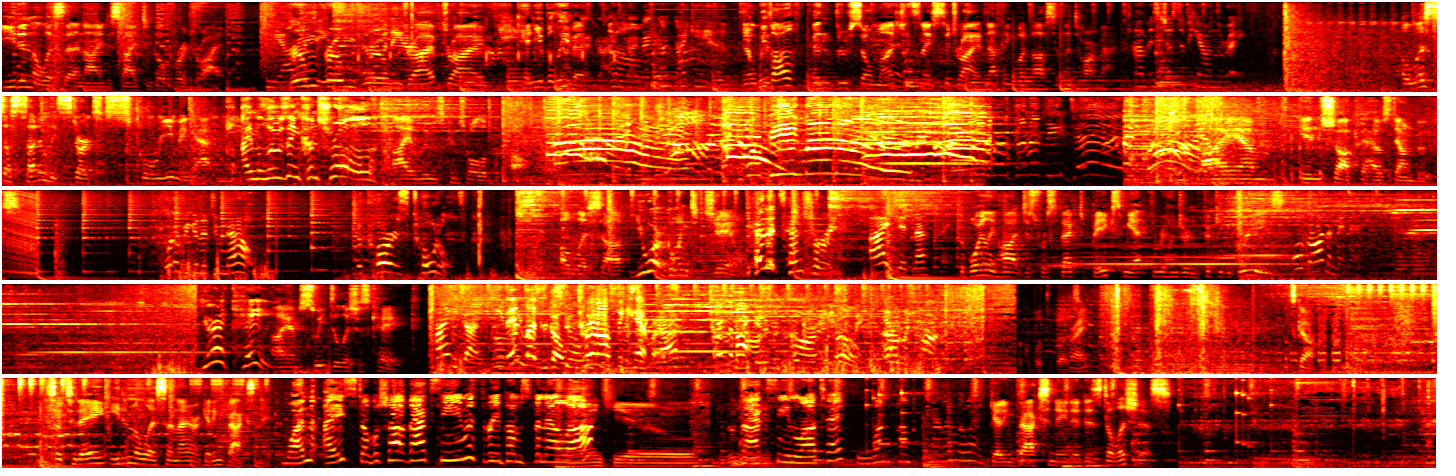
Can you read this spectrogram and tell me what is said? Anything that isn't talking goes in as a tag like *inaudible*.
Eden, Alyssa, and I decide to go for a drive. Vroom, vroom, vroom, drive, drive. Can you believe it? Oh, I can. You know, we've all been through so much. It's nice to drive. Nothing but us in the tarmac. Um, it's just up here on the right. Alyssa suddenly starts screaming at me. I'm losing control. I lose control of the car. We're being murdered. We're gonna be dead. I am in shock the house down boots. What are we gonna do now? The car is totaled. Alyssa, you are going to jail. Penitentiary. I did nothing. The boiling hot disrespect bakes me at 350 degrees. Hold on a minute. You're a cake. I am sweet delicious cake. I'm done. Eden, let's go. Turn off the cameras. Turn them off. All right. Let's go. So today, Eden, Alyssa, and I are getting vaccinated. One ice double shot vaccine with three pumps vanilla. Thank you. Vaccine latte, one pump caramel the. Getting vaccinated is delicious.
